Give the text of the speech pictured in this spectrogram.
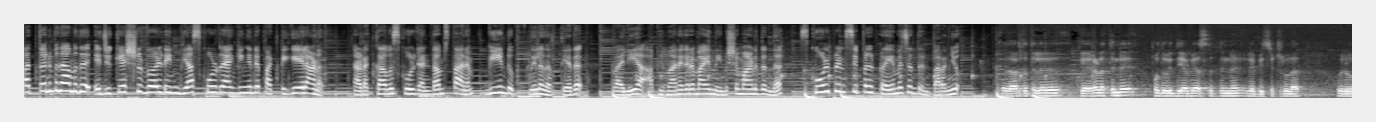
പത്തൊൻപതാമത് എഡ്യൂക്കേഷണൽ വേൾഡ് ഇന്ത്യ സ്കൂൾ റാങ്കിങ്ങിന്റെ പട്ടികയിലാണ് നടക്കാവ് സ്കൂൾ രണ്ടാം സ്ഥാനം വീണ്ടും നിലനിർത്തിയത്. വലിയ അഭിമാനകരമായ നിമിഷമാണിതെന്ന് സ്കൂൾ പ്രിൻസിപ്പൽ പ്രേമചന്ദ്രൻ പറഞ്ഞു. യഥാർത്ഥത്തിൽ കേരളത്തിന്റെ പൊതുവിദ്യാഭ്യാസത്തിന് ലഭിച്ചിട്ടുള്ള ഒരു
